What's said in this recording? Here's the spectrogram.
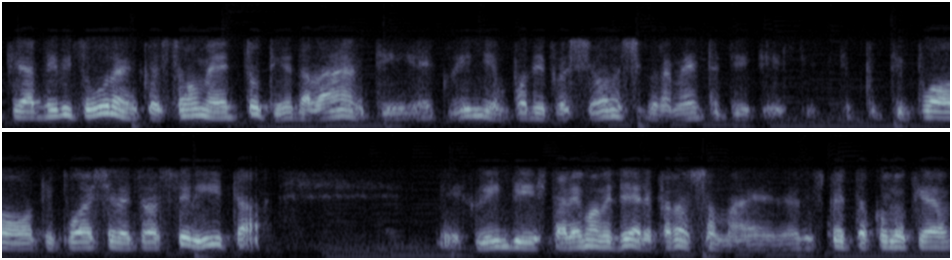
che addirittura in questo momento ti è davanti e quindi un po' di pressione sicuramente ti, ti, ti, può, ti può essere trasferita e quindi staremo a vedere, però insomma eh, rispetto a quello che,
